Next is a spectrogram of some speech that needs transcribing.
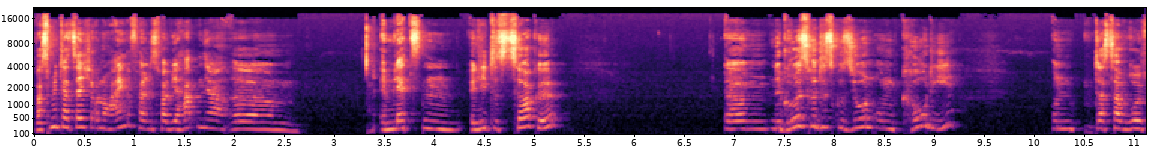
Was mir tatsächlich auch noch eingefallen ist, weil wir hatten ja ähm, im letzten Elites Circle ähm, eine größere Diskussion um Cody und dass da wohl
